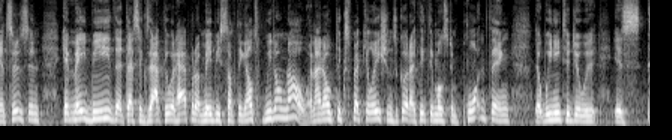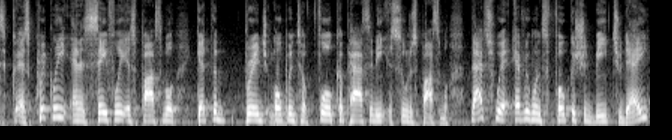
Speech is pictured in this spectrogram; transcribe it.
answers. And it may be that that's exactly what happened, or maybe something else. We don't know. And I don't think speculation is good. I think the most important thing that we need to do is, is as quickly and as safely as possible get the bridge mm. open to full capacity as soon as possible. That's where everyone's focus should be today.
